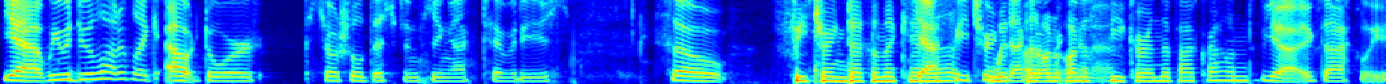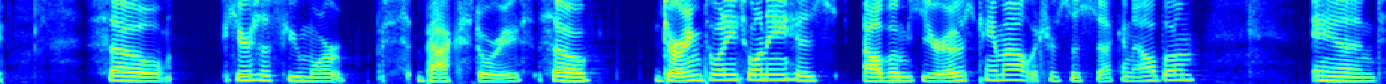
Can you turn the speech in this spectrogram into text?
Yeah, we would do a lot of like outdoor social distancing activities. So, Featuring Declan McKenna. Yeah, featuring with, Declan on, on a speaker in the background. yeah, exactly. So, here's a few more backstories. So, during 2020, his album Zeros came out, which was his second album. And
